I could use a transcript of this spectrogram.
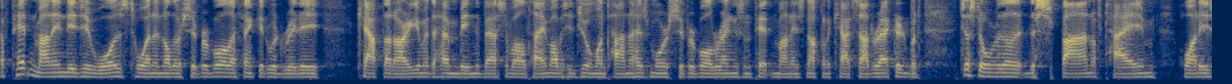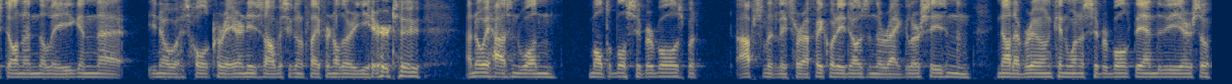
if Peyton Manning, DJ, was to win another Super Bowl, I think it would really cap that argument of him being the best of all time. Obviously, Joe Montana has more Super Bowl rings, and Peyton Manning's not going to catch that record. But just over the the span of time, what he's done in the league and uh, you know his whole career, and he's obviously going to play for another year or two. I know he hasn't won multiple Super Bowls, but absolutely terrific what he does in the regular season, and not everyone can win a Super Bowl at the end of the year. So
